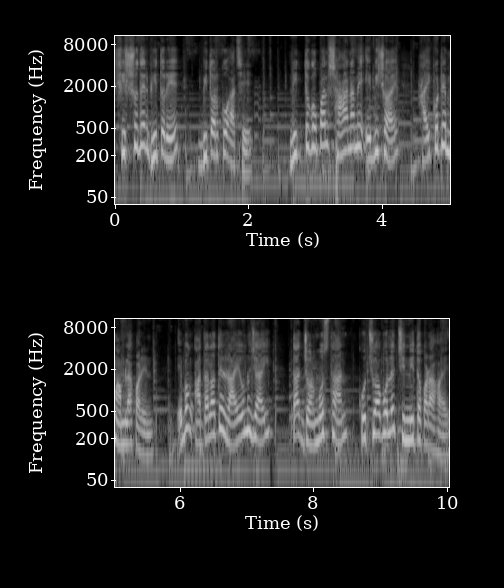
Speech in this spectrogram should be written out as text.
শিষ্যদের ভিতরে বিতর্ক আছে। নিত্যগোপাল সাহা নামে এ বিষয়ে হাইকোর্টে মামলা করেন এবং আদালতের রায় অনুযায়ী তার জন্মস্থান কচুয়া বলে চিহ্নিত করা হয়।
